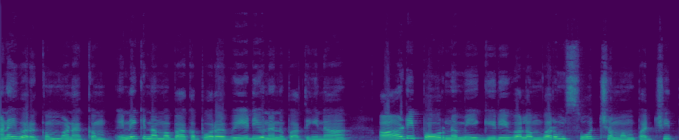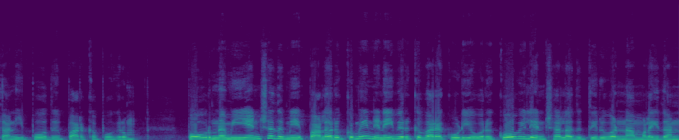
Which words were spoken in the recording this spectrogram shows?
அனைவருக்கும் வணக்கம். இன்னைக்கு நம்ம பார்க்க போற வீடியோன்னு பார்த்தீங்கன்னா ஆடி பௌர்ணமி கிரிவலம் வரும் சூட்சமம் பற்றி தான் இப்போது பார்க்க போகிறோம். பௌர்ணமி என்றதுமே பலருக்குமே நினைவிற்கு வரக்கூடிய ஒரு கோவில் என்றால் அது திருவண்ணாமலை தான்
